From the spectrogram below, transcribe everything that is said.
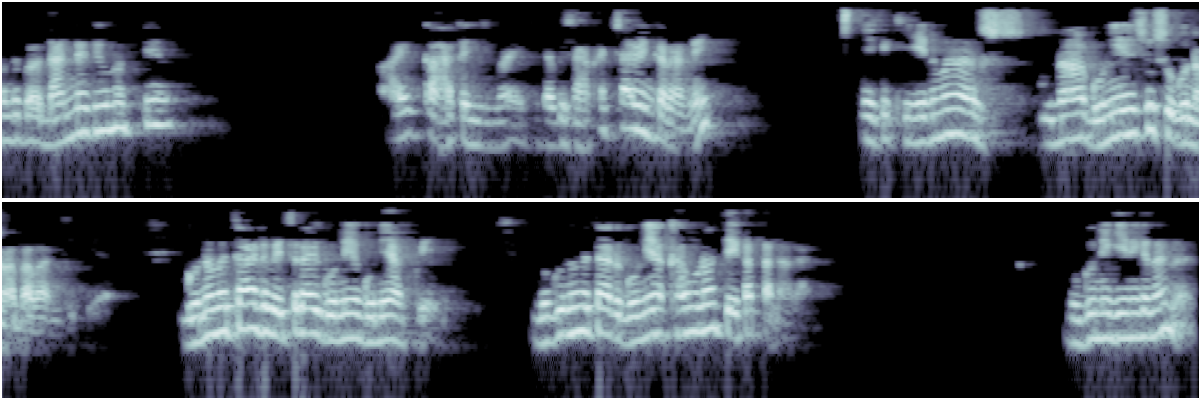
හොඳ බව දන්නේ නැති වුණොත් එහෙම ආයෙ කහට ඉඳිමයි අපි සාකච්ඡාවෙන් කරන්නේ. මේක කියනවා ගුණා ගුණේසු සුගුණා භවಂತಿ කියලා. ගුණවතාවට විතරයි ගුණය ගුණයක් වෙන්නේ. නුගුණවතාවට ගුණයක් හමුනොත් ඒකත් අනාගතයි. නුගුණ කියන එක දන්නවද?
